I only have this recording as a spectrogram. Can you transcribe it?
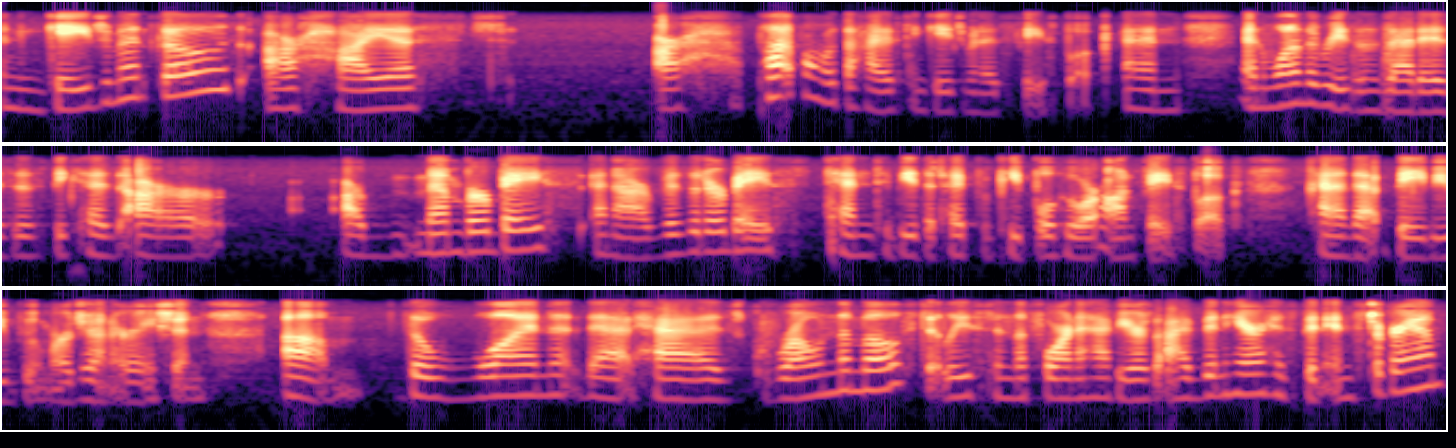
engagement goes, our highest our platform with the highest engagement is Facebook, and and one of the reasons that is is because our our member base and our visitor base tend to be the type of people who are on Facebook, kind of that baby boomer generation. Um, the one that has grown the most, at least in the four and a half years I've been here, has been Instagram.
